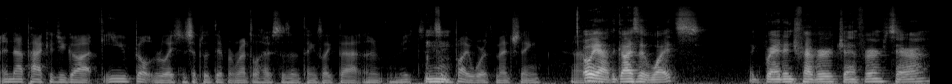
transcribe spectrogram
In that package you got, you've built relationships with different rental houses and things like that. And it's, it's Mhm. probably worth mentioning. Um, Oh yeah, the guys at White's, like Brandon, Trevor, Jennifer, Sarah,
